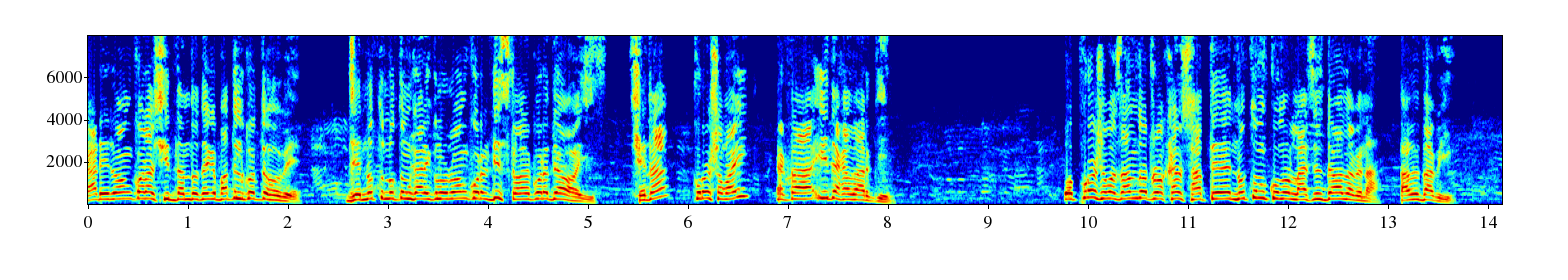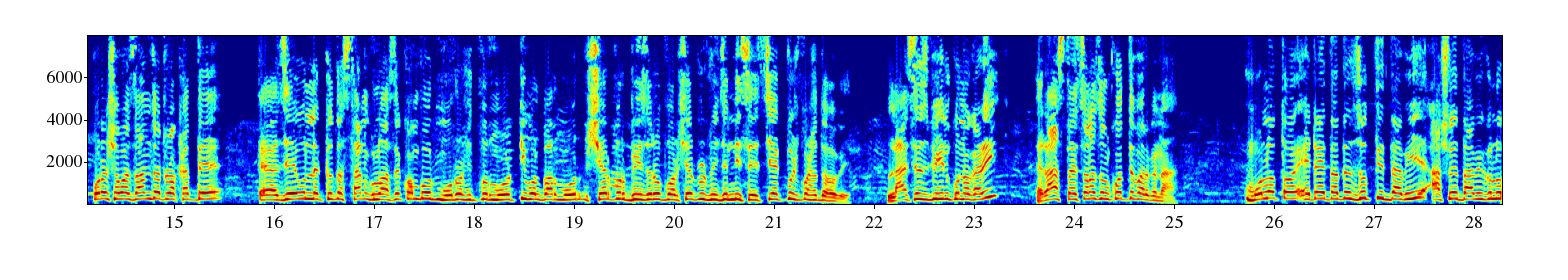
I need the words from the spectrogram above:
গাড়ি রং করার সিদ্ধান্ত থেকে বাতিল করতে হবে। যে নতুন নতুন গাড়িগুলো রং করে ডিসকালার করে দেওয়া হয় সেটা করে সবাই একটা ই দেখা যায় আর কি। তো পুরসভা যানজট রক্ষার সাথে নতুন কোনো লাইসেন্স দেওয়া যাবে না, তাদের দাবি। পৌরসভা যানজট রক্ষাতে যে উল্লেখিত স্থানগুলো আছে, কম্পুর মোড়, রশিদপুর মোড় টিবলপার মোড়, শেরপুর ব্রিজের উপর, শেরপুর ব্রিজের নিচে চেকপোস্ট বসাতে হবে। লাইসেন্সবিহীন কোনো গাড়ি রাস্তায় চলাচল করতে পারবে না। মূলত এটাই তাদের যুক্তির দাবি। আসলে দাবিগুলো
